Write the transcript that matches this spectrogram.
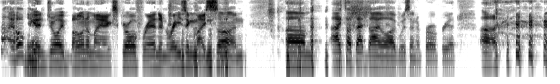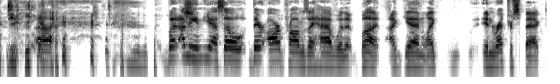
I hope you Yeah. enjoy boning my ex girlfriend and raising my son. um, I thought that dialogue was inappropriate. Uh, yeah. uh, but I mean, yeah. So there are problems I have with it, but again, like in retrospect,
